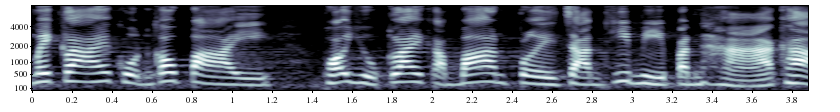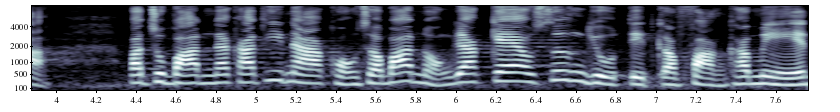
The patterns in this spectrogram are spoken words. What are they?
ไม่กล้าให้คนเข้าไป เพราะอยู่ใกล้กับบ้านเปรยจันที่มีปัญหาค่ะปัจจุบันนะคะที่นาของชาวบ้านหนองยาแก้วซึ่งอยู่ติดกับฝั่งเขมร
